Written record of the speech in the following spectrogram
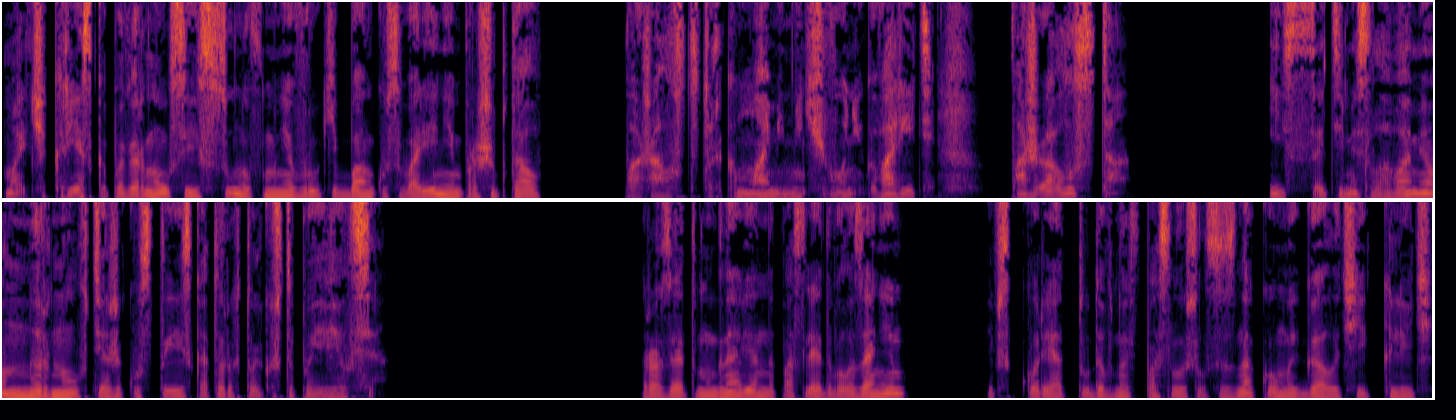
Мальчик резко повернулся и, сунув мне в руки банку с вареньем, прошептал. «Пожалуйста, только маме ничего не говорите. Пожалуйста». И с этими словами он нырнул в те же кусты, из которых только что появился. Розет мгновенно последовала за ним, и вскоре оттуда вновь послышался знакомый галочий клич.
